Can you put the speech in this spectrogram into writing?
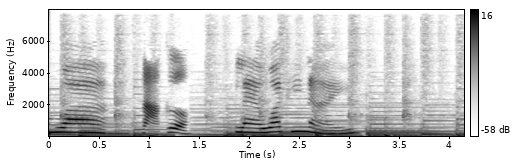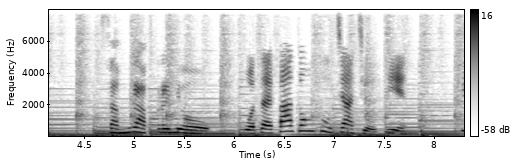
ำว่า 哪个？ แปลว่าที่ไหน สำหรับประโยค 我在巴东度假酒店预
